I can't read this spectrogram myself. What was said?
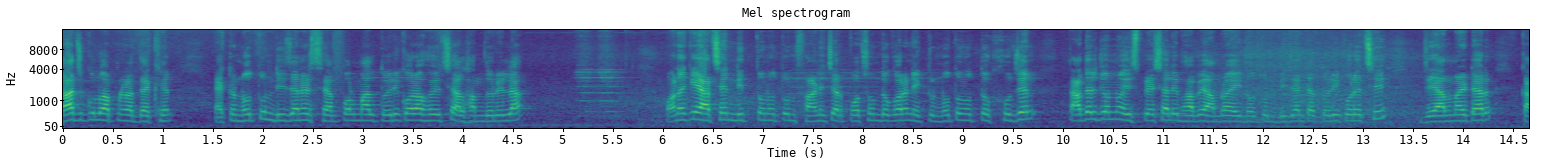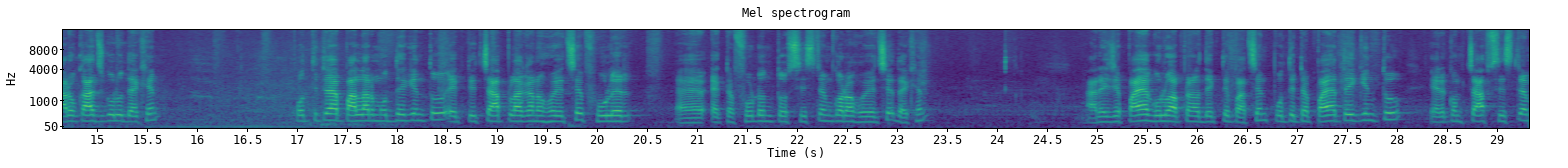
কাজগুলো আপনারা দেখেন। একটা নতুন ডিজাইনের স্যাম্পল মাল তৈরি করা হয়েছে, আলহামদুলিল্লাহ। অনেকে আছেন নিত্য নতুন ফার্নিচার পছন্দ করেন, একটু নতুনত্ব খুঁজেন। তাদের জন্য স্পেশালিভাবে আমরা এই নতুন ডিজাইনটা তৈরি করেছি। যে আলমারিটার কারও কাজগুলো দেখেন প্রতিটা পাল্লার মধ্যে কিন্তু একটি চাপ লাগানো হয়েছে, ফুলের একটা ফুটন্ত সিস্টেম করা হয়েছে, দেখেন। আর এই যে পায়াগুলো আপনারা দেখতে পাচ্ছেন, প্রতিটা পায়াতেই কিন্তু এরকম চাপ সিস্টেম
